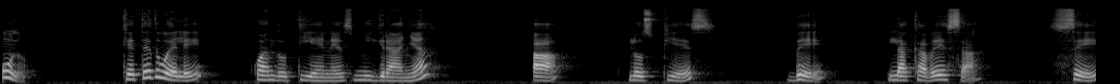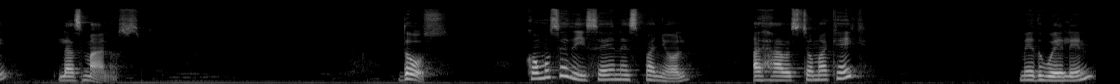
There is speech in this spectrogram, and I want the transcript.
1. ¿Qué te duele cuando tienes migraña? A. Los pies. B. La cabeza. C. las manos. 2. ¿Cómo se dice en español I have a stomachache? ¿Me duelen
